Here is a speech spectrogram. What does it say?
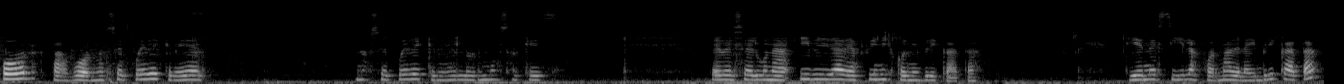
Por favor, no se puede creer. No se puede creer lo hermosa que es. Debe ser una híbrida de afinis con imbricata. Tiene sí la forma de la imbricata.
